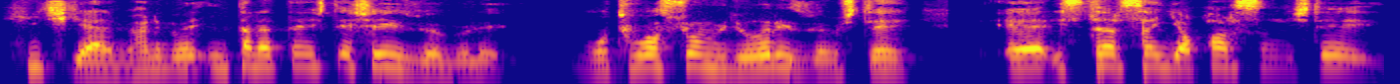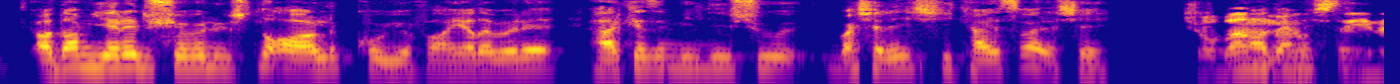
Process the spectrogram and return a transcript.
hiç gelmiyor. Hani böyle internetten işte şey izliyor böyle motivasyon videoları izliyorum işte eğer istersen yaparsın işte adam yere düşüyor böyle üstüne ağırlık koyuyor falan ya da böyle herkesin bildiği şu başarı hikayesi var ya şey. Çoban Adam mı işte- yine?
